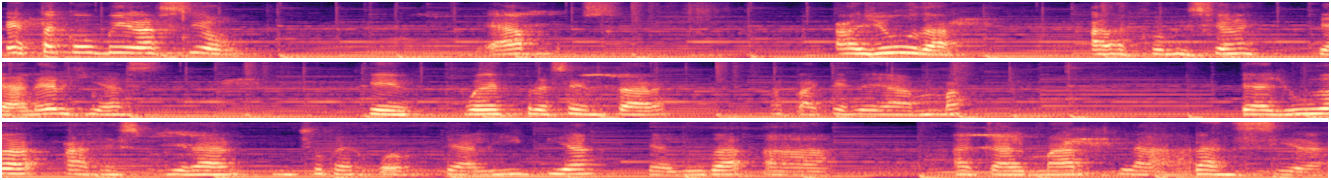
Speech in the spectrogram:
Esta combinación de ambos ayuda a las condiciones de alergias que puedes presentar, ataques de ambas te ayuda a respirar mucho mejor, te alivia, te ayuda a, calmar la, ansiedad.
